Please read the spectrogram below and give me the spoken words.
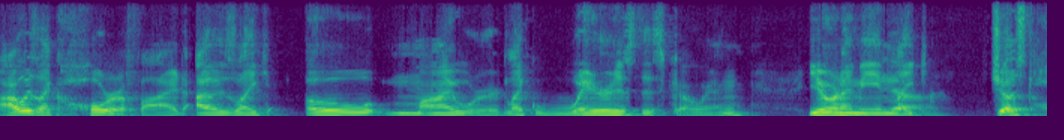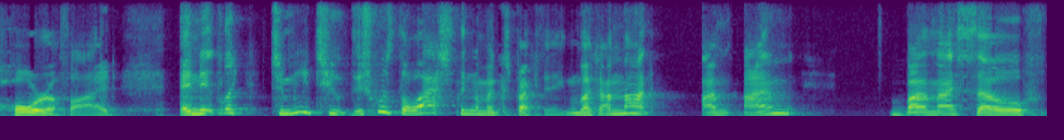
I was like horrified. I was like, oh my word, like where is this going? You know what I mean? Yeah. Like just horrified. And it like to me too, this was the last thing I'm expecting. Like I'm not I'm I'm by myself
